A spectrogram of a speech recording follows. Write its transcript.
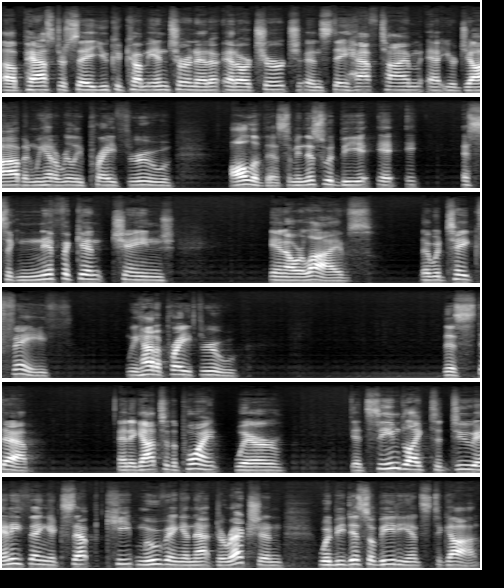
a pastor say you could come intern at, a, at our church and stay half time at your job, and we had to really pray through all of this. I mean, this would be a, a significant change in our lives that would take faith, we had to pray through this step. And it got to the point where it seemed like to do anything except keep moving in that direction would be disobedience to God.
